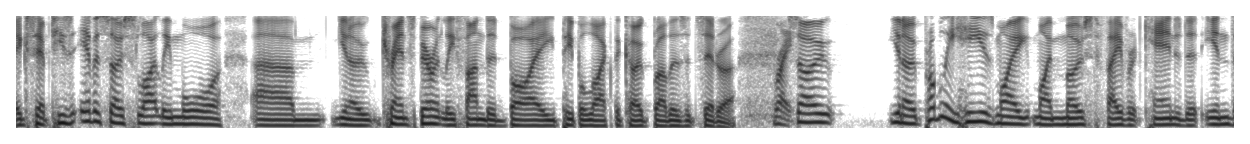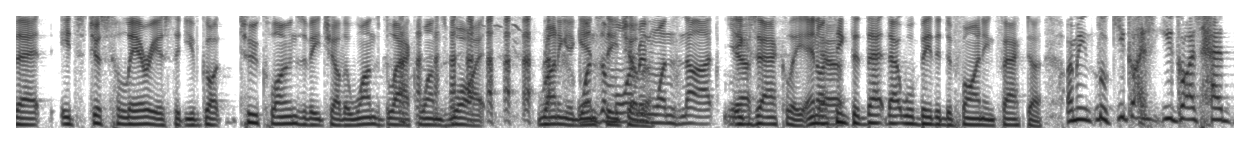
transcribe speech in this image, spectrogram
except he's ever so slightly more, um, you know, transparently funded by people like the Koch brothers, etc. Right. So you know, probably he is my my most favorite candidate in that it's just hilarious that you've got two clones of each other. One's black, one's white, running against one's a each Mormon, other. one's not. Yeah. Exactly, and I think that, that that will be the defining factor. I mean, look, you guys, you guys had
